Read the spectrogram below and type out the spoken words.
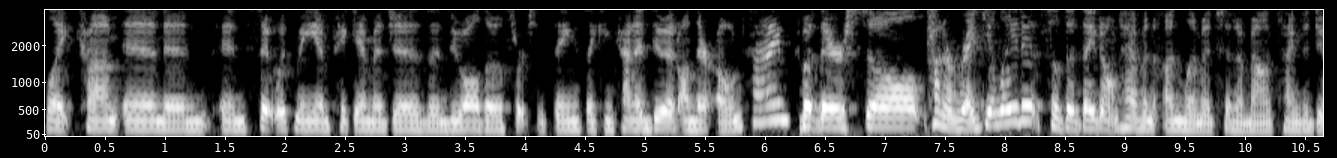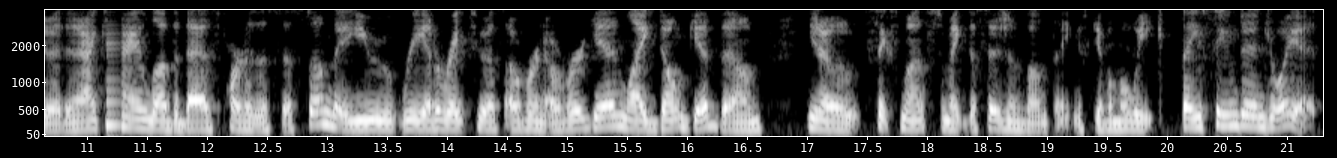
like come in and and sit with me and pick images and do all those sorts of things. They can kind of do it on their own time but they're still kind of regulated so that they don't have an unlimited amount of time to do it. And i kind of love that that is part of the system that you reiterate to us over and over again like don't give them you know, six months to make decisions on things. Give them a week. They seem to enjoy it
